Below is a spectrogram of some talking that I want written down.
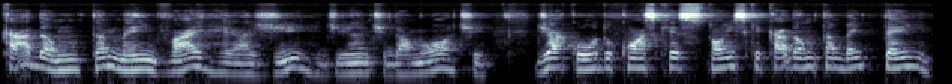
cada um também vai reagir diante da morte de acordo com as questões que cada um também tem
